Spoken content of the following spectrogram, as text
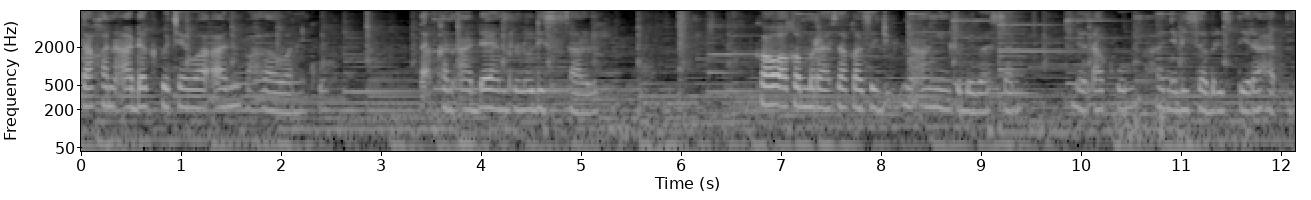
Takkan ada kekecewaan pahlawanku, takkan ada yang perlu disesali. Kau akan merasakan sejuknya angin kebebasan, dan aku hanya bisa beristirahat di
